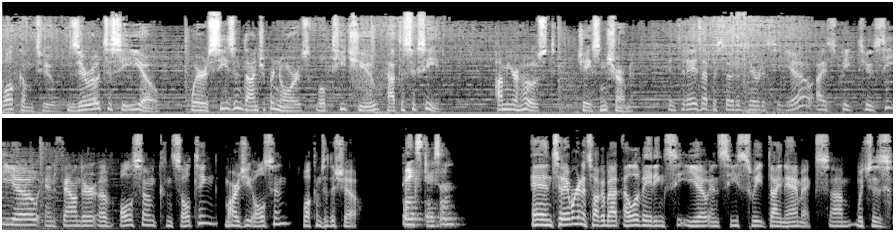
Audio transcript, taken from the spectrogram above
Welcome to Zero to CEO, where seasoned entrepreneurs will teach you how to succeed. I'm your host, Jason Sherman. In today's episode of Zero to CEO, I speak to CEO and founder of Oleson Consulting, Margie Oleson. Welcome to the show. Thanks, Jason. And today we're going to talk about elevating CEO and C suite dynamics, um, which is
